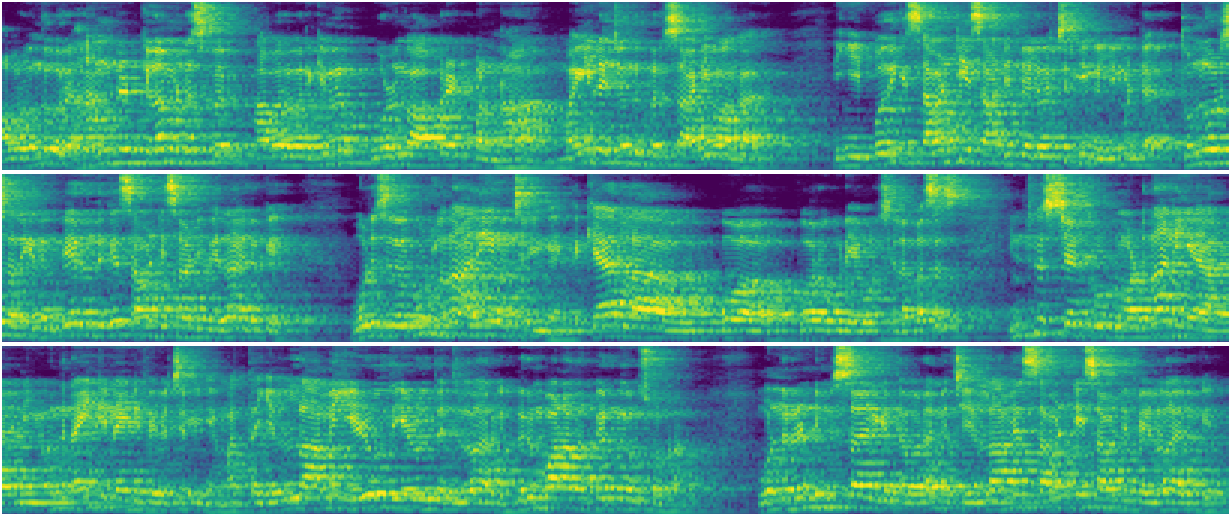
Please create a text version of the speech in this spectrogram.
அவர் வந்து ஒரு ஹண்ட்ரட் கிலோமீட்டர்ஸ் பெர் ஹவர் வரைக்குமே ஒழுங்காக ஆப்ரேட் பண்ணால் மைலேஜ் வந்து பெருசாக அடி வாங்காது. நீங்கள் இப்போதைக்கு செவன்ட்டி செவன்ட்டி ஃபைவ் வச்சுருக்கீங்க லிமிட்டை தொண்ணூறு சதவீதம் பேருந்துக்கு செவன்ட்டி செவன்ட்டி ஃபைவ் தான் இருக்குது ஒரு சில ரூட்டில் தான் அதிகம் வச்சுருக்கீங்க. இந்த கேரளா போ போகக்கூடிய ஒரு சில பஸ்ஸஸ் இன்ட்ரெஸ்டட் ரூட் மட்டும் தான் நீங்கள் நீங்கள் வந்து நைன்டி நைன்டி ஃபைவ் வச்சுருக்கீங்க. மற்ற எல்லாமே எழுபது எழுபத்தஞ்சில் தான் இருக்குது பெரும்பாலான பேருந்துன்னு சொல்கிறேன் ஒன்று ரெண்டு மிஸ் ஆகிருக்கே தவிர மிச்சம் எல்லாமே செவன்ட்டி செவன்ட்டி ஃபைவ் தான் இருக்குது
